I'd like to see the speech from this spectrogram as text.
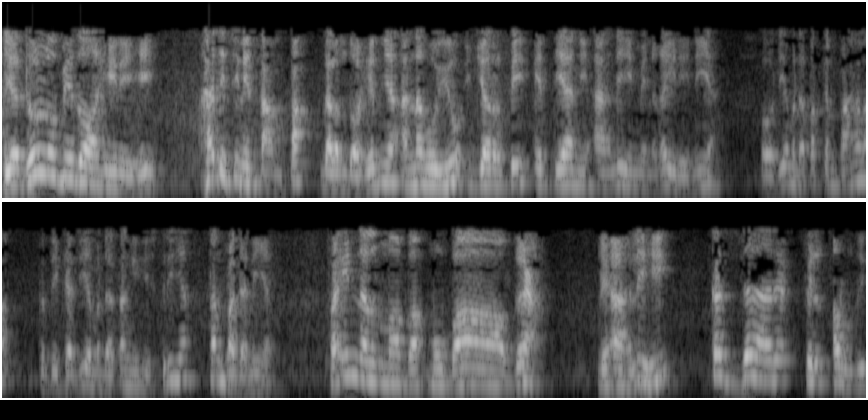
Ya dulu bidahirihi Hadis ini tampak dalam dohirnya annahu yu'jar fi ityani ahli min ghairi niyah bahwa dia mendapatkan pahala ketika dia mendatangi istrinya tanpa ada niat. Fa innal mubadi' li ahlihi kazzari' fil ardi.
